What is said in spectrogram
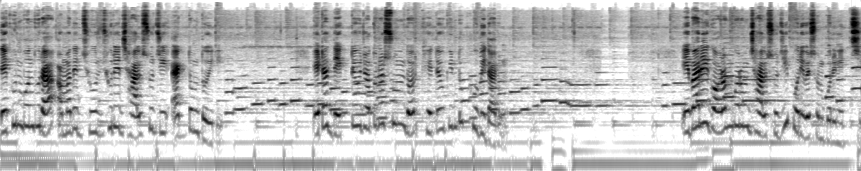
দেখুন বন্ধুরা, আমাদের ঝুরঝুরে ঝাল সুজি একদম তৈরি। এটা দেখতেও যতটা সুন্দর, খেতেও কিন্তু খুবই দারুণ। এবার এই গরম গরম ঝাল সুজি পরিবেশন করে নিচ্ছি।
